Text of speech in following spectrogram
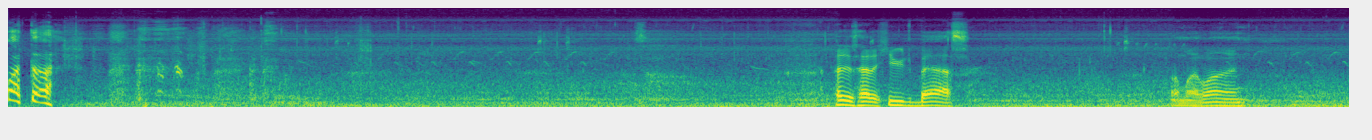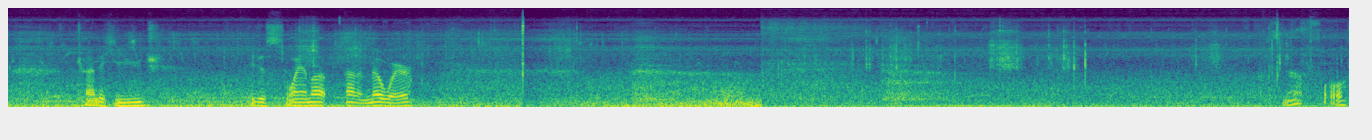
What the? I just had a huge bass on my line. Kind of huge. He just swam up out of nowhere. It's not full.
